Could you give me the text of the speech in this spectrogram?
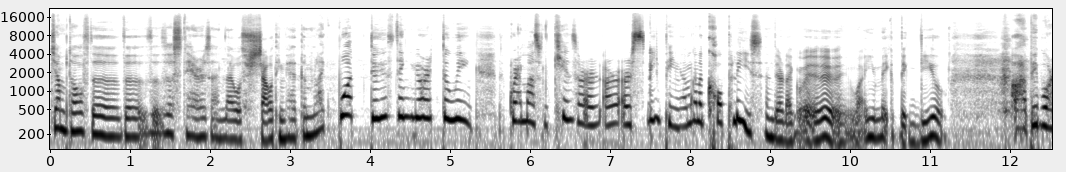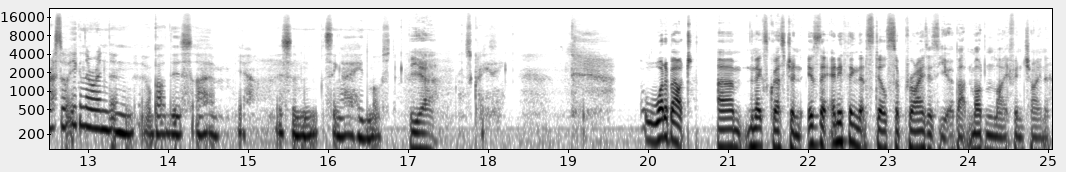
jumped off the, the, the, the stairs and I was shouting at them like, "What do you think you're doing? The grandmas and kids are, are, are sleeping. I'm gonna call police." And they're like, "Eh, "Why you make a big deal?" Ah, people are so ignorant and about this. Um, yeah, it's the thing I hate most. Yeah. It's crazy. What about um, the next question? Is there anything that still surprises you about modern life in China?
